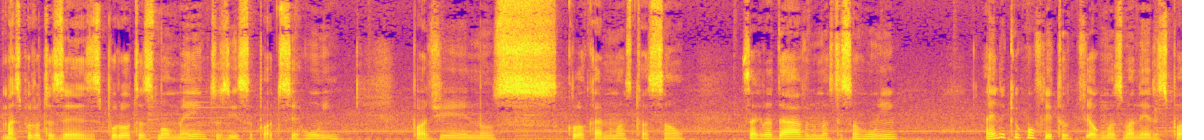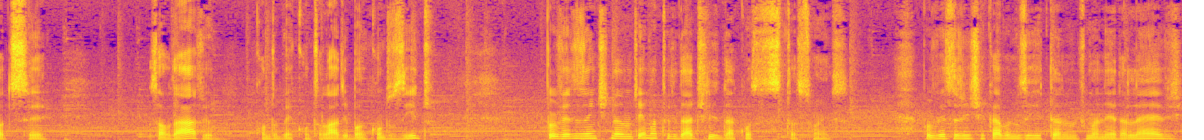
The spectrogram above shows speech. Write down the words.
mas por outras vezes, por outros momentos, isso pode ser ruim, pode nos colocar numa situação desagradável, numa situação ruim. Ainda que o conflito de algumas maneiras pode ser saudável, quando bem controlado e bem conduzido, por vezes a gente ainda não tem maturidade de lidar com essas situações. Por vezes a gente acaba nos irritando de maneira leve,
